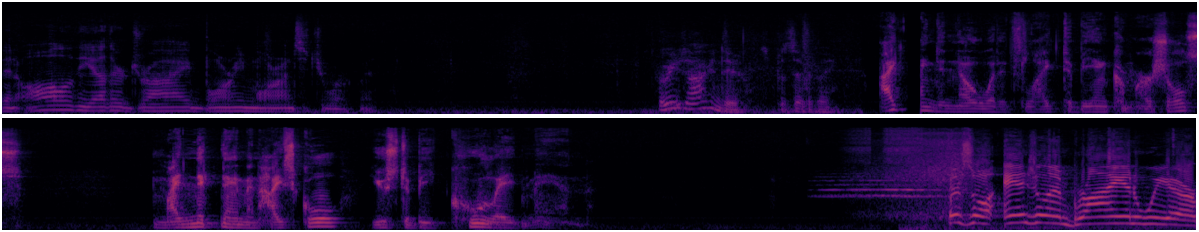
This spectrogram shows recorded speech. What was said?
than all of the other dry, boring morons that you work with. Who are you talking to specifically? I kind of know what it's like to be in commercials. My nickname in high school used to be Kool Aid Man. First of all, Angela and Brian, we are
